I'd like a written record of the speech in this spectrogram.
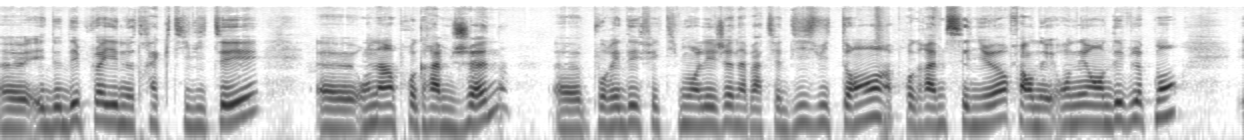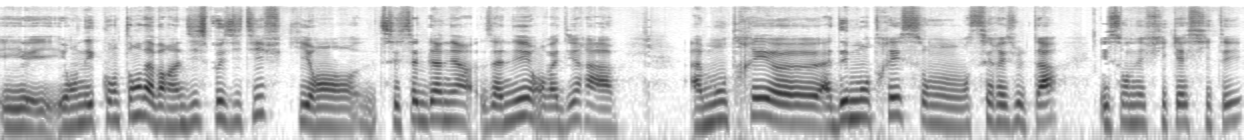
Euh, et de déployer notre activité. Euh, on a un programme jeune. pour aider effectivement les jeunes à partir de 18 ans, un programme senior. Enfin, on est, en développement et, on est content d'avoir un dispositif qui, en ces sept dernières années, on va dire, a, a, montré, a démontré ses résultats et son efficacité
